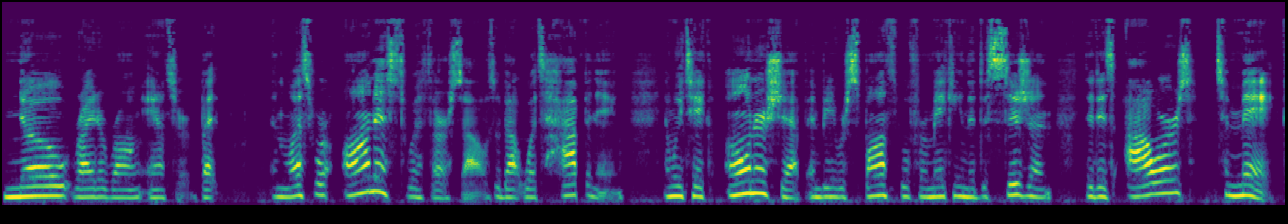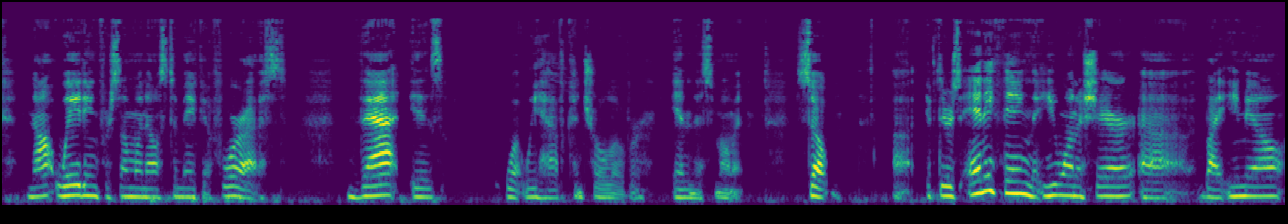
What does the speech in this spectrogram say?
No right or wrong answer. But unless we're honest with ourselves about what's happening and we take ownership and be responsible for making the decision that is ours to make, not waiting for someone else to make it for us, that is what we have control over in this moment. So, uh, if there's anything that you want to share uh, by email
